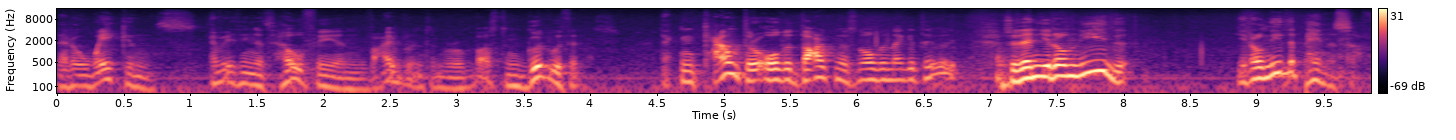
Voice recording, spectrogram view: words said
that awakens everything that's healthy and vibrant and robust and good within us, that can counter all the darkness and all the negativity. So then you don't need, you don't need the pain and suffering.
